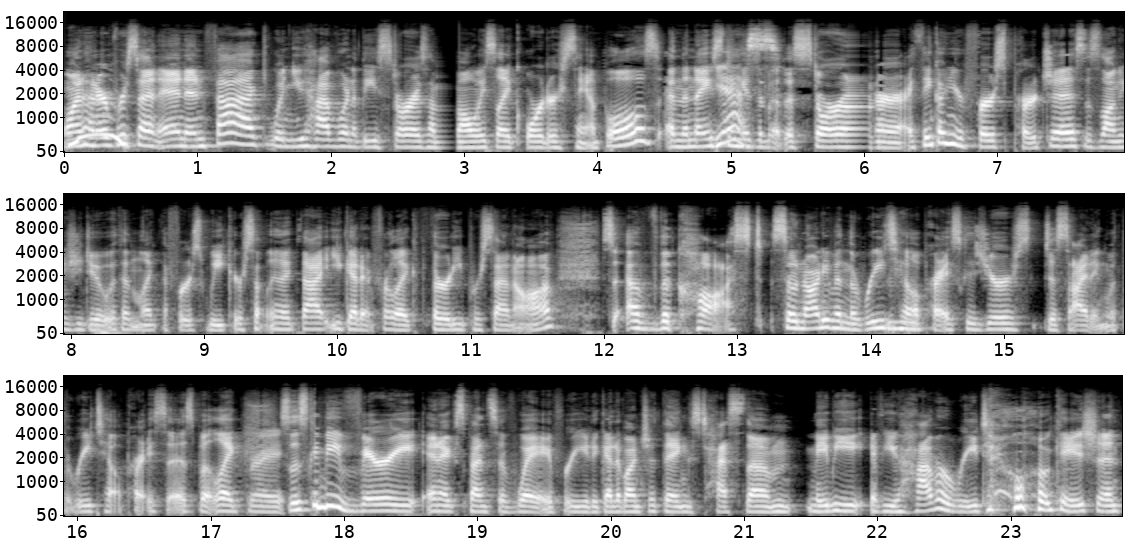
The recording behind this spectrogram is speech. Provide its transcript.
100%. And in fact, when you have one of these stores, I'm always like order samples. And the nice yes. thing is about the store owner, I think on your first purchase, as long as you do it within like the first week or something like that, you get it for like 30% off so, of the cost. So not even the retail mm-hmm. price because you're deciding what the retail price is. But like, right. so this can be a very inexpensive way for you to get a bunch of things, test them. Maybe if you have a retail location,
